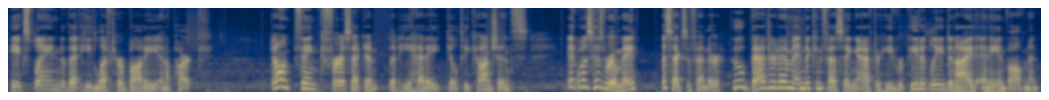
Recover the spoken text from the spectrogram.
He explained that he'd left her body in a park. Don't think for a second that he had a guilty conscience. It was his roommate, a sex offender, who badgered him into confessing after he'd repeatedly denied any involvement.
